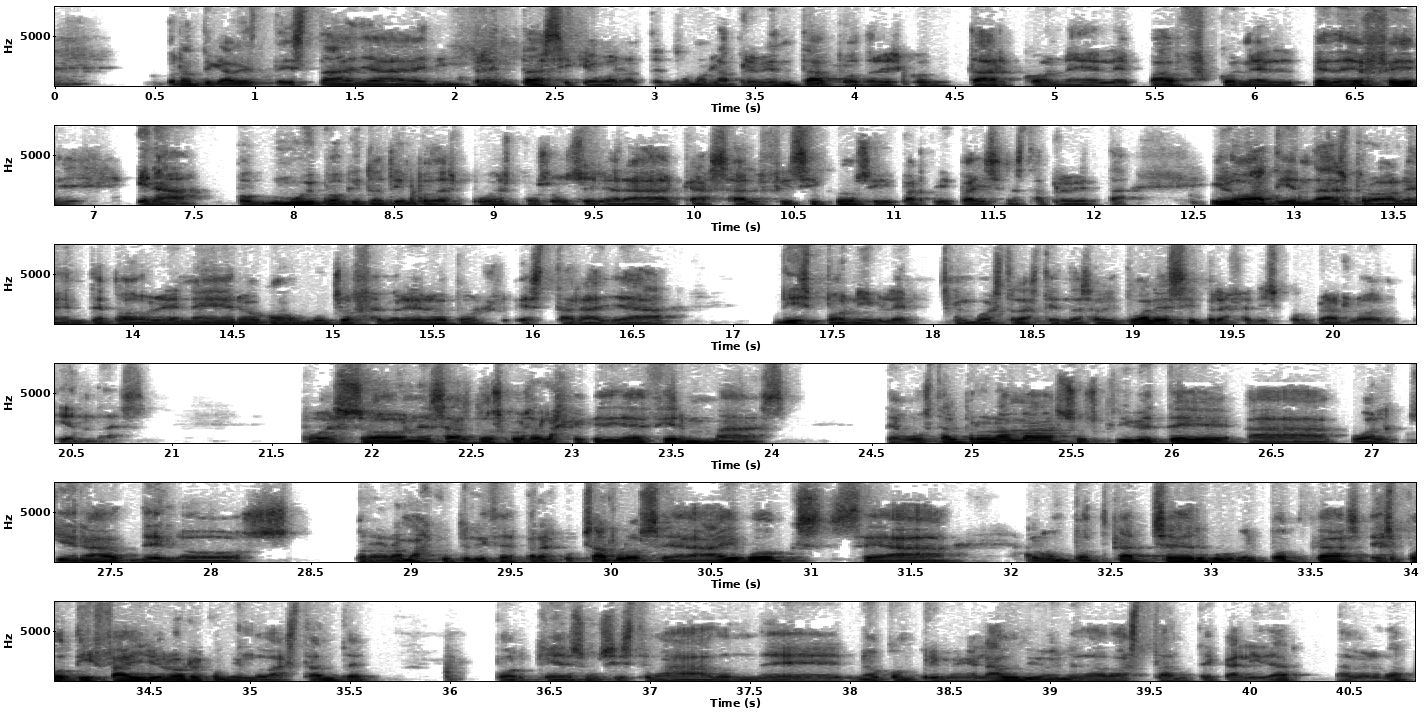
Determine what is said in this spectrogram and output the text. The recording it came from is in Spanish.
prácticamente está ya en imprenta, así que bueno, tendremos la preventa, podréis contar con el EPUB, con el PDF y nada, muy poquito tiempo después pues os llegará a casa el físico si participáis en esta preventa. Y luego a tiendas probablemente por enero, como mucho febrero, pues estará ya disponible en vuestras tiendas habituales si preferís comprarlo en tiendas. Pues son esas dos cosas las que quería decir, más, ¿te gusta el programa? Suscríbete a cualquiera de los programas que utilices para escucharlo, sea iVoox, sea algún podcatcher, Google Podcast, Spotify, yo lo recomiendo bastante porque es un sistema donde no comprimen el audio y le da bastante calidad, la verdad.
